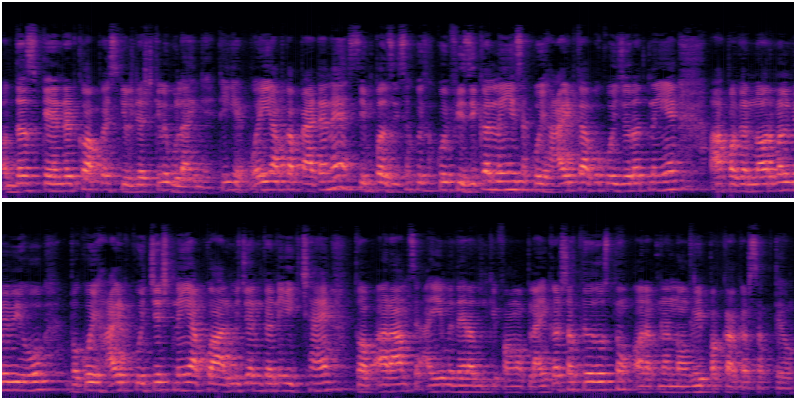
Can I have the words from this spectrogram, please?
और दस कैंडिडेट को आपका स्किल टेस्ट के लिए बुलाएँगे, ठीक है? वही आपका पैटर्न है सिंपल सी कोई कोई फ़िज़िकल नहीं है कोई हाइट का आपको कोई ज़रूरत नहीं है। आप अगर नॉर्मल में भी हो कोई हाइट कोई चेस्ट नहीं है, आपको आर्मी ज्वाइन करने की इच्छा है तो आप आराम से आई एम देहरादून की फॉर्म अप्लाई कर सकते हो दोस्तों और अपना नौकरी पक्का कर सकते हो।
